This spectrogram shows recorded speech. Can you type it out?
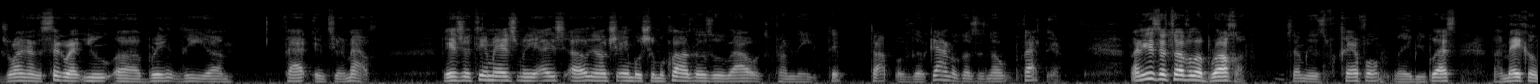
drawing on the cigarette, you uh, bring the um, fat into your mouth. Those who allow it from the tip top of the candle because there's no fat there. Somebody is careful, may be blessed. If I make a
